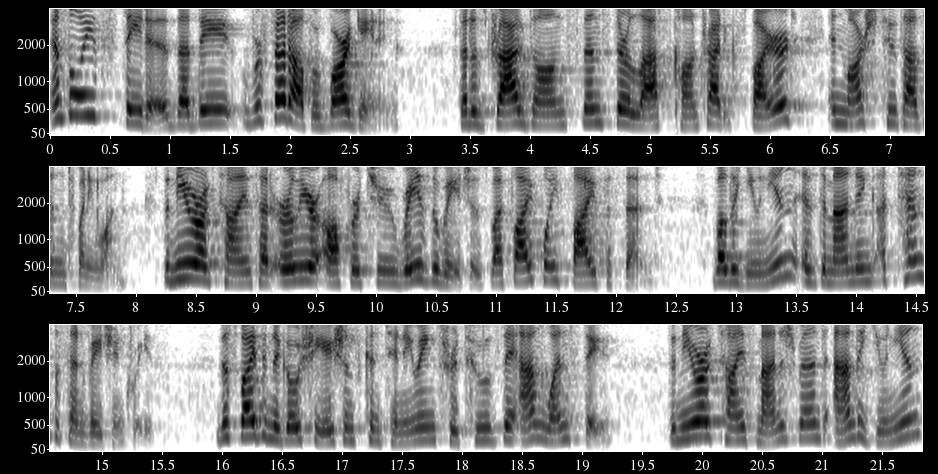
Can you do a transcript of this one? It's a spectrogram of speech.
employees stated that they were fed up of bargaining that has dragged on since their last contract expired in March 2021. The New York Times had earlier offered to raise the wages by 5.5%, while the union is demanding a 10% wage increase. Despite the negotiations continuing through Tuesday and Wednesday, the New York Times management and the union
